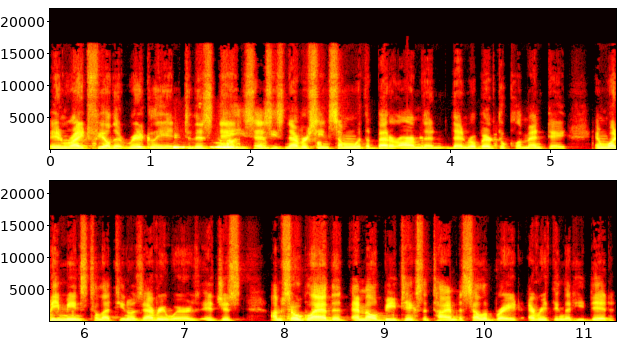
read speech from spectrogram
in right field at Wrigley. And to this day, he says he's never seen someone with a better arm than than Roberto Clemente. And what he means to Latinos everywhere is it just I'm so glad that MLB takes the time to celebrate everything that he did.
